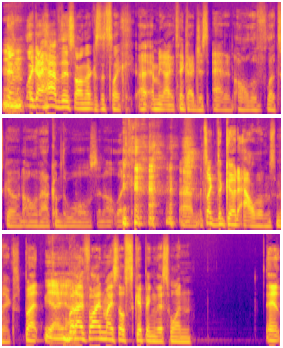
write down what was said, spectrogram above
Mm-hmm. And like I have this on there because it's like I, I mean I think I just added all of Let's Go and all of Out Come the Wolves and all like um, it's like the good albums mix. But Yeah, yeah. but I find myself skipping this one at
